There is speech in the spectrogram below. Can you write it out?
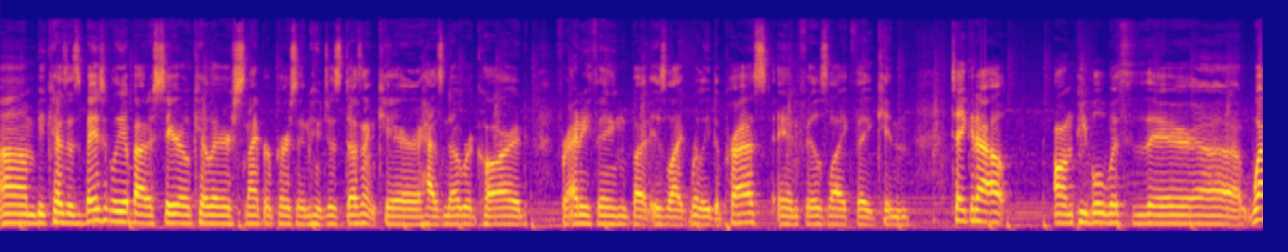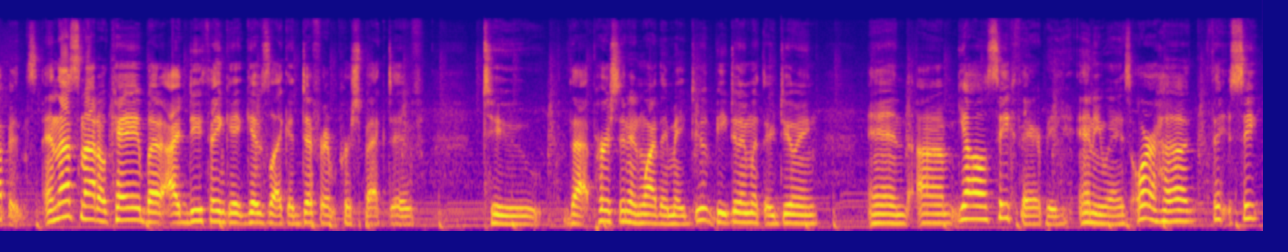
Um, because it's basically about a serial killer sniper person who just doesn't care, has no regard for anything, but is like really depressed and feels like they can take it out on people with their uh, weapons. And that's not okay, but I do think it gives like a different perspective to that person and why they may do be doing what they're doing. And um, y'all seek therapy, anyways, or a hug. Th- seek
